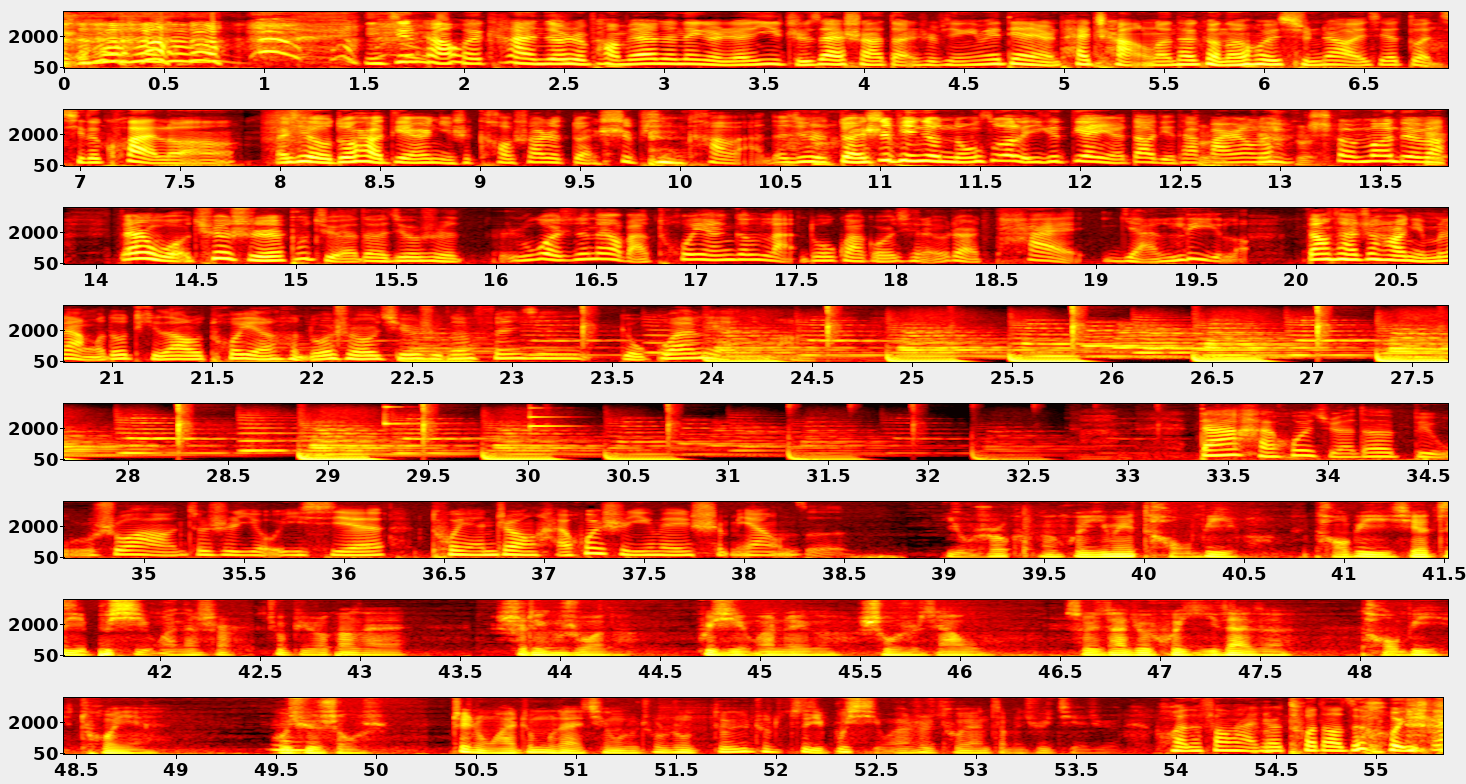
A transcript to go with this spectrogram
你经常会看，就是旁边的那个人一直在刷短视频，因为电影太长了，他可能会寻找一些短期的快乐啊。而且有多少电影你是靠刷着短视频看完的？就是短视频就浓缩了一个电影到底它发生了什么，对吧？但是我确实不觉得，就是如果真的要把拖延跟懒惰挂钩起来，有点太严厉了。刚才正好你们两个都提到了拖延，很多时候其实是跟分心有关联的嘛。大家还会觉得，比如说啊，就是有一些拖延症，还会是因为什么样子？有时候可能会因为逃避吧，逃避一些自己不喜欢的事儿。就比如刚才诗婷说的，不喜欢这个收拾家务，所以他就会一再的逃避、拖延，不去收拾。这种我还真不太清楚，就是对于就自己不喜欢的事拖延，怎么去解决？我的方法就是拖到最后一刻。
